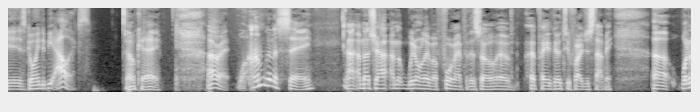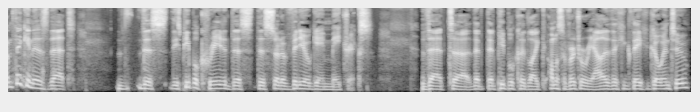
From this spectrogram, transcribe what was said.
is going to be Alex. Okay. All right. Well, I'm going to say, I- I'm not sure how, I'm, we don't really have a format for this, so uh, if I go too far, just stop me. Uh, what I'm thinking is that this these people created this this sort of video game matrix that uh, that that people could like almost a virtual reality they could they could go into.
